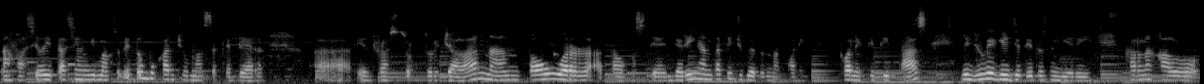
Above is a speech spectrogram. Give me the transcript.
Nah, fasilitas yang dimaksud itu bukan cuma sekedar uh, infrastruktur jalanan, tower atau kesediaan jaringan, tapi juga tentang konektivitas dan juga gadget itu sendiri. Karena kalau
